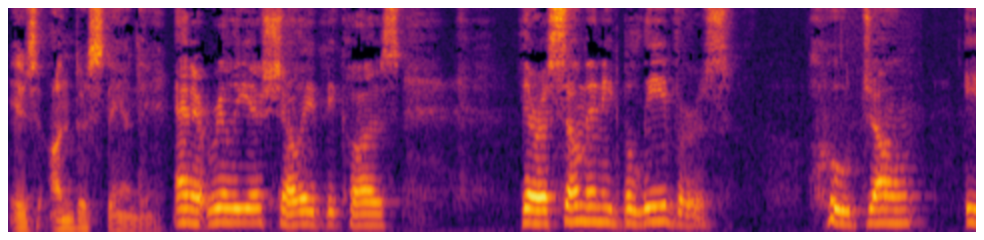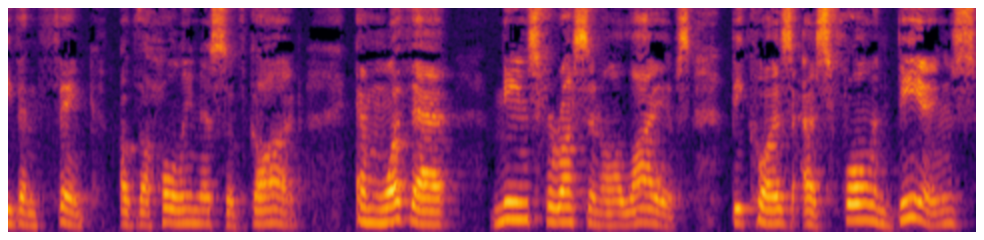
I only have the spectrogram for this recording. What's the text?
is understanding. And it really is, Shelley, because there are so many believers who don't even think of the holiness of God and what that means for us in our lives because as fallen beings,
